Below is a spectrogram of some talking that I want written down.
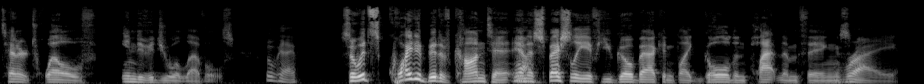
10 or 12 individual levels. okay So it's quite a bit of content. And especially if you go back and like gold and platinum things, right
